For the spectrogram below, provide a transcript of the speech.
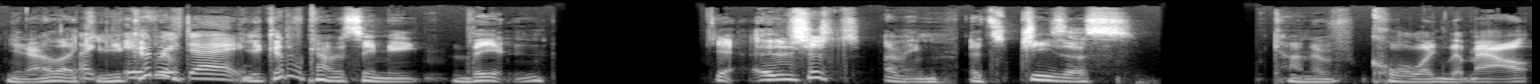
You know, like, Like you could every day. You could have come to see me then. Yeah, it's just, I mean, it's Jesus kind of calling them out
